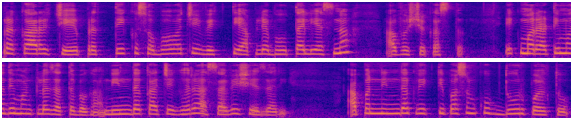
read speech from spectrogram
प्रकारचे प्रत्येक स्वभावाचे व्यक्ती आपल्या भोवताली असणं आवश्यक असतं. एक मराठीमध्ये म्हटलं जातं बघा निंदकाचे घर असावे शेजारी. आपण निंदक व्यक्तीपासून खूप दूर पळतो.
